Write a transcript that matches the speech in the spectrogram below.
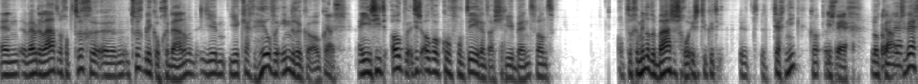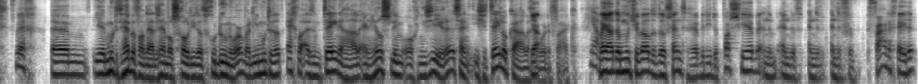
En we hebben er later nog op terug, eh, een terugblik op gedaan. Want je, je krijgt heel veel indrukken ook. Juist. En je ziet ook, het is ook wel confronterend als je hier bent. Want op de gemiddelde basisschool is natuurlijk het, het, het techniek kan- Is weg. lokaal Gewoon is weg. Is weg. Ehm, je moet het hebben van, ja, er zijn wel scholen die dat goed doen hoor. Maar die moeten dat echt wel uit hun tenen halen en heel slim organiseren. Het zijn ICT-lokalen Ja. geworden vaak. Ja. Maar ja, dan moet je wel de docenten hebben die de passie hebben en de, en de, en de, en de vaardigheden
